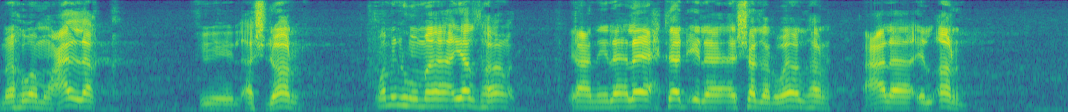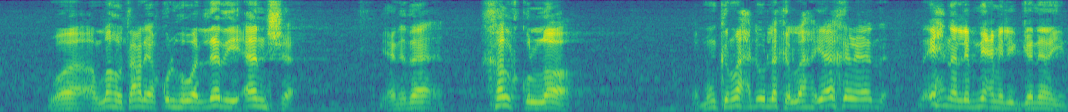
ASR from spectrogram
ما هو معلق في الأشجار ومنه ما يظهر يعني لا, لا يحتاج إلى شجر ويظهر على الأرض. والله تعالى يقول هو الذي أنشأ يعني ده خلق الله. ممكن واحد يقول لك الله يا أخي إحنا اللي بنعمل الجناين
